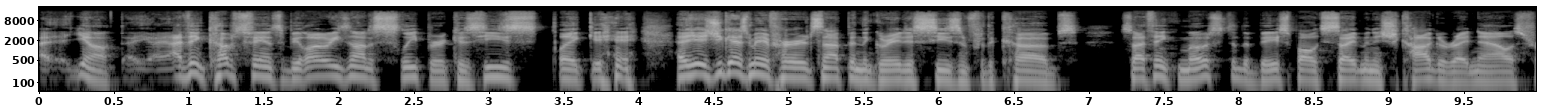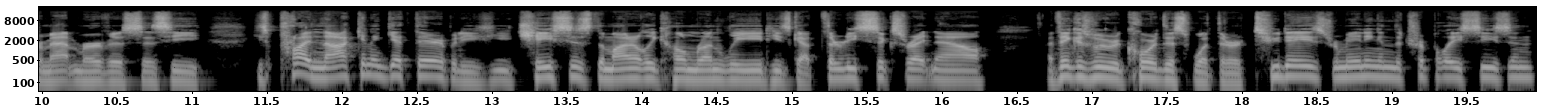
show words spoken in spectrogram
I, you know, I, I, think Cubs fans would be like, "Oh, he's not a sleeper," because he's like, as you guys may have heard, it's not been the greatest season for the Cubs. So I think most of the baseball excitement in Chicago right now is for Matt Mervis, as he he's probably not going to get there, but he he chases the minor league home run lead. He's got 36 right now. I think as we record this, what there are two days remaining in the AAA season.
